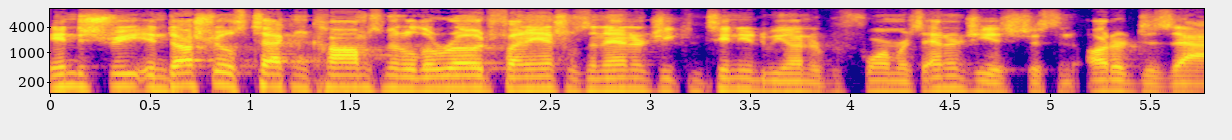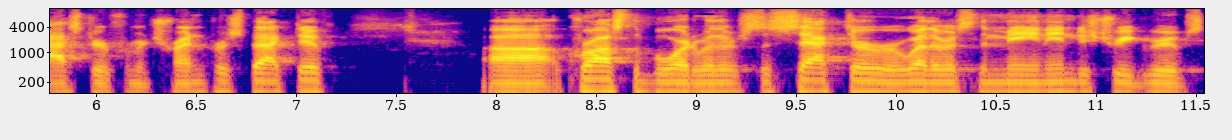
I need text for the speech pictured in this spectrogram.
Industry, industrials, tech, and comms, middle of the road. Financials and energy continue to be underperformers. Energy is just an utter disaster from a trend perspective uh, across the board, whether it's the sector or whether it's the main industry groups.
